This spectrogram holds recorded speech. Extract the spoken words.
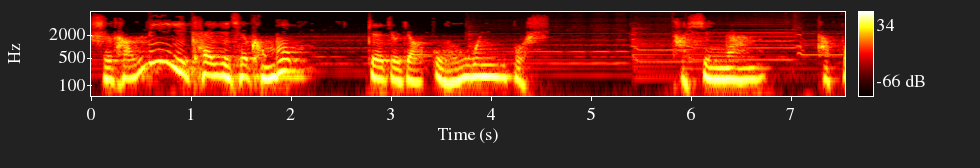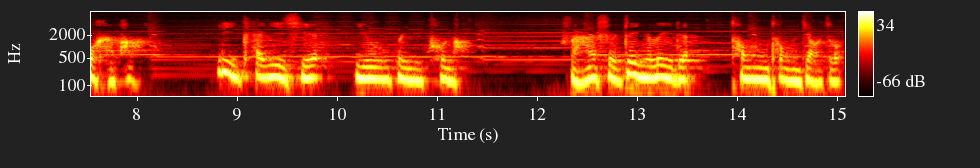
使他离开一切恐怖。这就叫无微不至，他心安，他不害怕，离开一切忧悲苦恼，凡是这一类的，通通叫做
